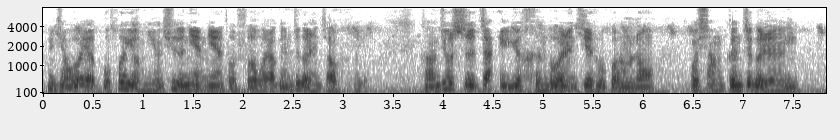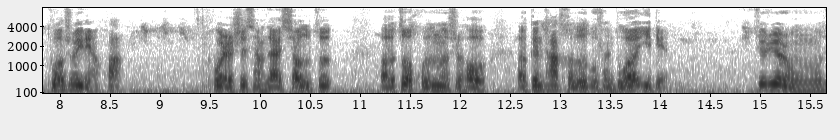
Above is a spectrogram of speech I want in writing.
并且我也不会有明确的念念头说我要跟这个人交朋友，可能就是在与很多人接触过程中，我想跟这个人多说一点话，或者是想在小组做呃做活动的时候，呃跟他合作的部分多一点，就这种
